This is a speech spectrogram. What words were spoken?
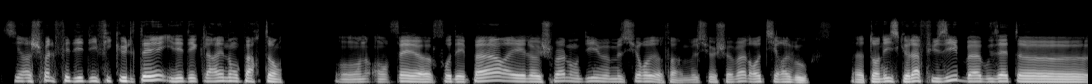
si un cheval fait des difficultés, il est déclaré non partant. On, on fait euh, faux départ et le cheval, on dit monsieur, re- enfin, monsieur cheval, retirez-vous. Euh, tandis que là, fusible, bah, vous êtes, euh,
